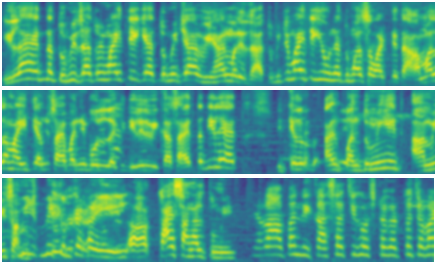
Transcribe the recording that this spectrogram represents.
दिला आहेत ना तुम्ही जा तुम्ही माहिती घ्या तुम्ही ज्या विहानमध्ये जा तुम्ही ती माहिती घेऊन या तुम्हाला असं वाटते तर आम्हाला माहिती आमच्या साहेबांनी बोललं की दिलेले विकास आहेत तर दिले आहेत. इतके लोक आणि पण तुम्ही आम्ही मी मी सांग तुमच्याकडे येईल. अ, काय सांगाल तुम्ही? जेव्हा आपण विकासाची गोष्ट करतो जेव्हा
